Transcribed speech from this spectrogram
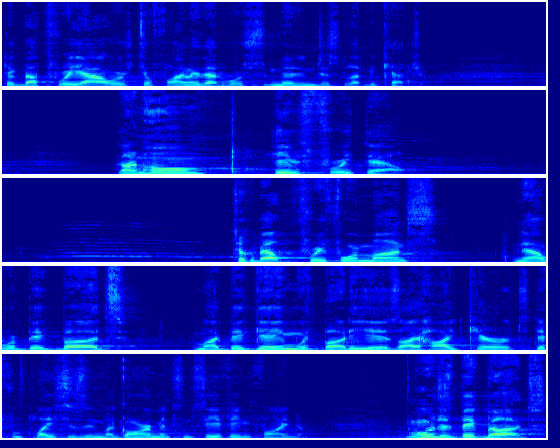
Took about three hours till finally that horse submitted and just let me catch him. Got him home. He was freaked out. Took about three, four months. Now we're big buds my big game with Buddy is I hide carrots different places in my garments and see if he can find them. And we're just big buds.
